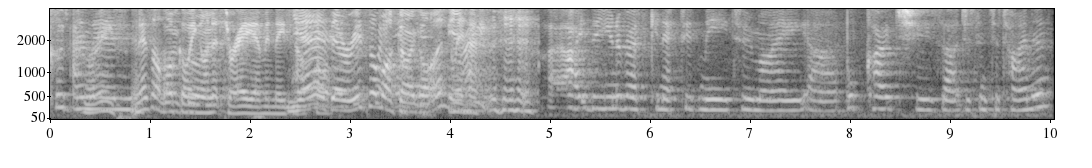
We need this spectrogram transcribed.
Good And grief. then- And there's a So lot going on at 3 a.m. in these Yeah, households. there is a lot going on. Yes. I, the universe connected me to my uh, book coach, who's uh, Jacinta Tynan,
